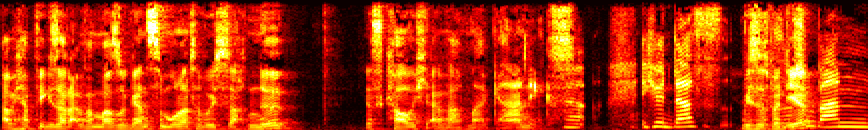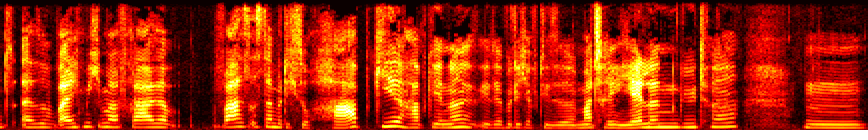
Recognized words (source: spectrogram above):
Aber ich habe, wie gesagt, einfach mal so ganze Monate, wo ich sage, nö, jetzt kaufe ich einfach mal gar nichts. Ja. Ich finde das, Wie ist das bei so dir? spannend, also weil ich mich immer frage, was ist dann wirklich so Habgier? Habgier, ne? Da würde ich auf diese materiellen Güter, mh, hm,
